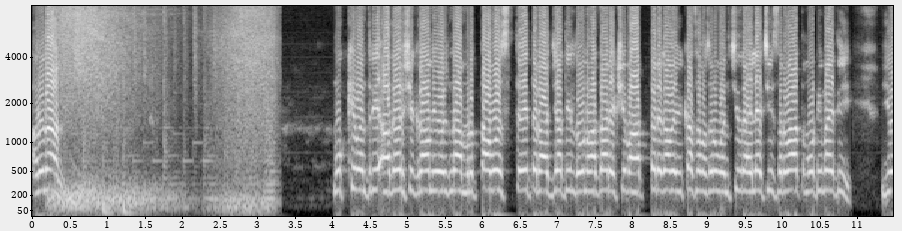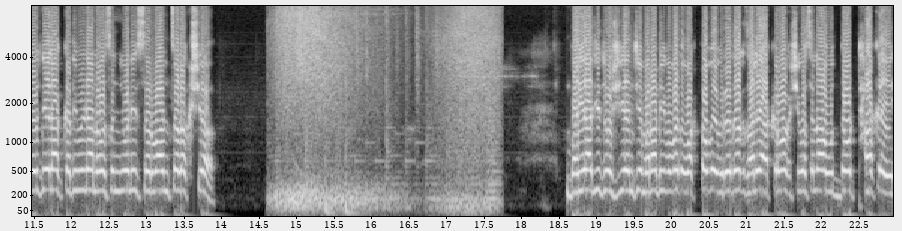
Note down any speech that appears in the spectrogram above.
अनुदान. मुख्यमंत्री आदर्श ग्राम योजना मृतावस्थेत राज्यातील दोन हजार एकशे बहात्तर गावे विकासापासून वंचित राहिल्याची सर्वात मोठी माहिती. योजनेला कधी मिळणार नवसंजीवनी सर्वांचं लक्ष? भैयाजी जोशी यांचे मराठीबाबत वक्तव्य विरोधक झाले. आक्रमक शिवसेना उद्धव ठाकरे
